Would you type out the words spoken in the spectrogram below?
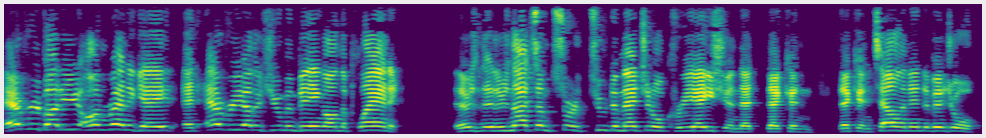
everybody on Renegade, and every other human being on the planet. There's there's not some sort of two dimensional creation that that can that can tell an individual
